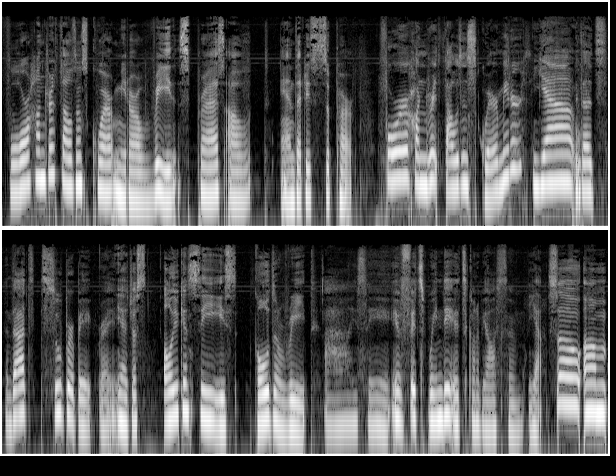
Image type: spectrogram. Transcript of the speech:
400,000 square meter of reed spreads out, and that is superb. 400,000 square meters? Yeah, That's, that's super big, right? yeah. Just all you can see is golden reed. Ah, I see. If it's windy, it's gonna be awesome. Yeah. So, um,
